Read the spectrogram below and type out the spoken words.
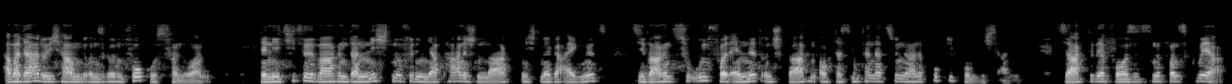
Aber dadurch haben wir unseren Fokus verloren. Denn die Titel waren dann nicht nur für den japanischen Markt nicht mehr geeignet, sie waren zu unvollendet und sprachen auch das internationale Publikum nicht an, sagte der Vorsitzende von Square.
